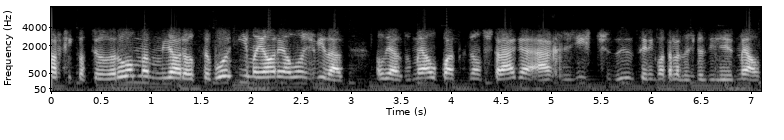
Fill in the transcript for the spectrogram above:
Melhor fica o seu aroma, melhor é o sabor e maior é a longevidade. Aliás, o mel quase que não se estraga. Há registros de serem encontradas vasilhas de mel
